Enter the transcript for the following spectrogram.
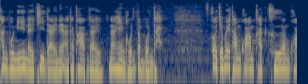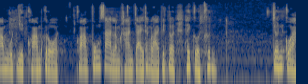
ท่านผู้นี้ในที่ใดในอัตภาพใดหน้าแห่งขนตำบลใด ก็จะไม่ทำความขัดเคือง ความหงุดหงิดความโกรธ ความฟุ้งซ่านลำคาญใจทั้งหลายเป็นต้นให้เกิดขึ้น จนกว่า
